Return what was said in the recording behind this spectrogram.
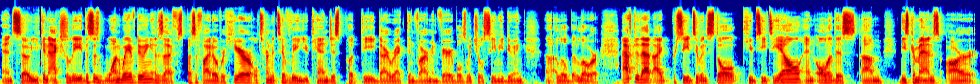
And so you can actually, this is one way of doing it as I've specified over here. Alternatively, you can just put the direct environment variables, which you'll see me doing uh, a little bit lower. After that, I proceed to install kubectl and all of this, um, these commands are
